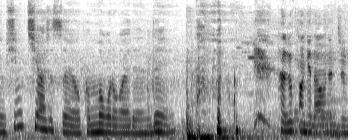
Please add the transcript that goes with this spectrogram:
지금 심취하셨어요. 밥 먹으러 가야 되는데 다급하게 나오는 중.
